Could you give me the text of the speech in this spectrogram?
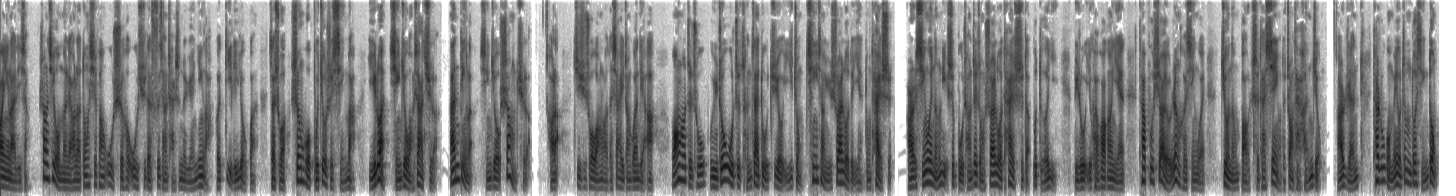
欢迎来理想。上期我们聊了东西方务实和务虚的思想产生的原因啊，和地理有关。再说生活不就是行吗？一乱形就往下去了，安定了形就上去了。好了，继续说王老的下一章观点啊。王老指出，宇宙物质存在度具有一种倾向于衰落的演动态势，而行为能力是补偿这种衰落态势的不得已。比如一块花岗岩，它不需要有任何行为就能保持它现有的状态很久。而人，他如果没有这么多行动，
